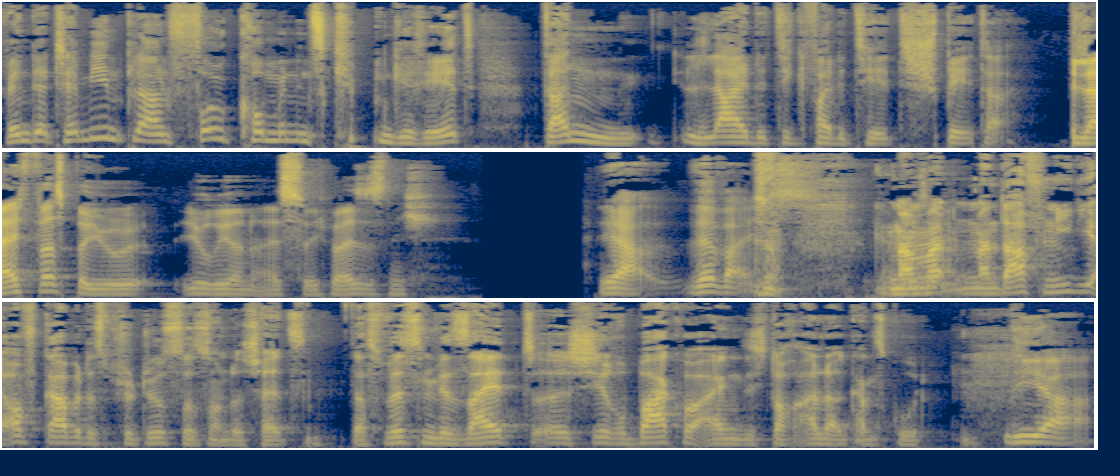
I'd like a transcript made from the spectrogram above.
Wenn der Terminplan vollkommen ins Kippen gerät, dann leidet die Qualität später. Vielleicht war es bei Ju- Yuri on Ice so, ich weiß es nicht. Ja, wer weiß. Kann Man, man, man darf nie die Aufgabe des Producers unterschätzen. Das wissen wir seit äh, Shirobako eigentlich doch alle ganz gut. Ja,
